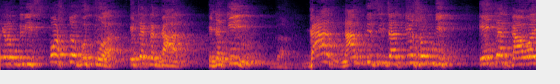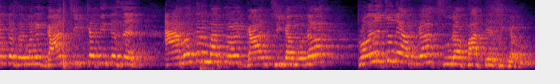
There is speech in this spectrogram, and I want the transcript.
কেরামদের স্পষ্ট ফতুয়া। এটা একটা গান। এটা কি? গান। নাম দিছি জাতীয় সংগীত। এটা গাওয়াইতেছে মানে গান শিক্ষা দিতেছেন। আমাদের মাত্রার গান শিখাবো না। প্রয়োজনে আমরা সুরা ফাতে শিখাবো।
